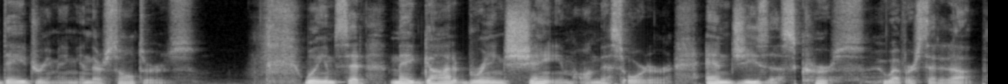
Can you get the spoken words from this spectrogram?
daydreaming in their psalters. William said, May God bring shame on this order, and Jesus curse whoever set it up,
